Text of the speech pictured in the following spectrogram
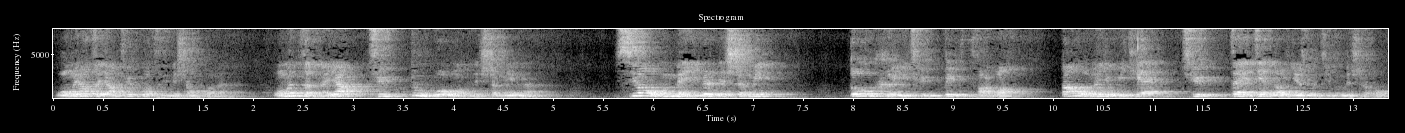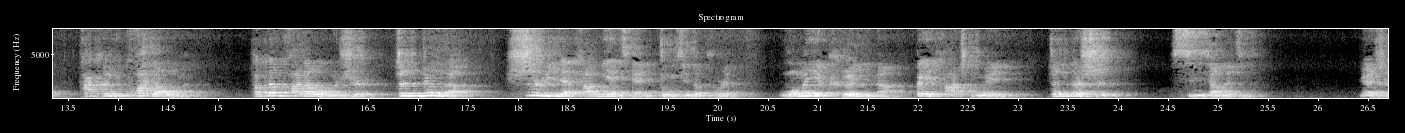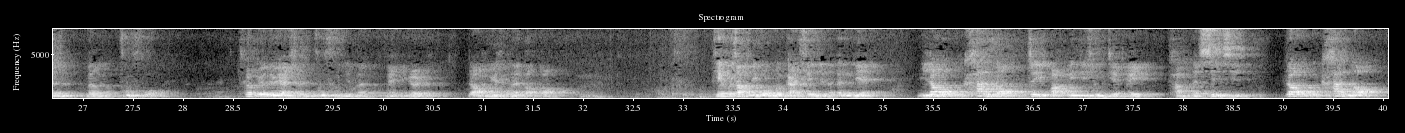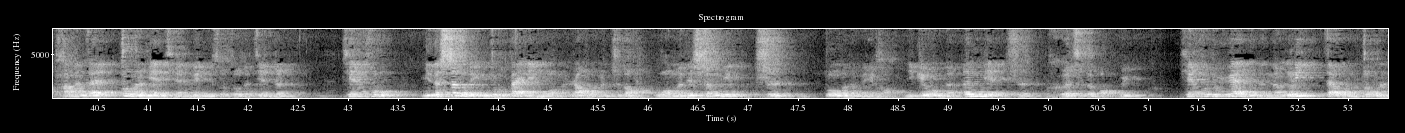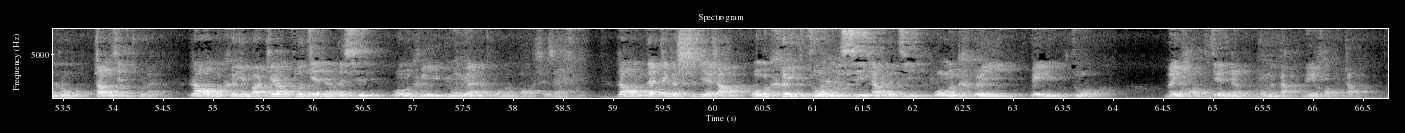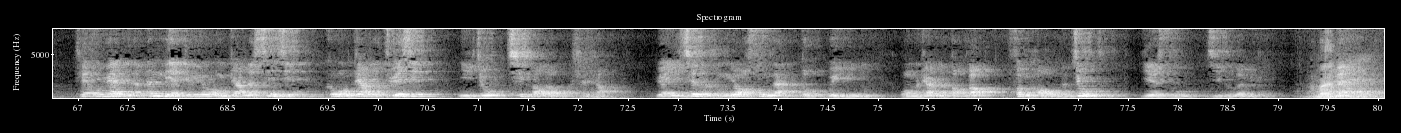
我们要怎样去过自己的生活呢？我们怎么样去度过我们的生命呢？希望我们每一个人的生命都可以去为主发光。当我们有一天去再见到耶稣基督的时候，他可以夸奖我们，他不但夸奖我们是真正的侍立在他面前忠心的仆人，我们也可以呢被他称为。真的是馨香的祭，愿神能祝福我们，特别的愿神祝福你们每一个人。让我们一同来祷告。天父上帝，我们感谢你的恩典，你让我们看到这八位弟兄姐妹他们的信心，让我们看到他们在众人面前为你所做的见证。天父，你的圣灵就带领我们，让我们知道我们的生命是多么的美好，你给我们的恩典是何其的宝贵。天父就愿你的能力在我们众人中彰显出来，让我们可以把这样做见证的心，我们可以永远的我们保持下去。让我们在这个世界上，我们可以做你馨香的祭，我们可以为你做美好的见证，我们打美好的仗。天父愿你的恩典，就因为我们这样的信心和我们这样的决心，你就倾倒在我们身上。愿一切的荣耀颂赞都归于你。我们这样的祷告，奉靠我们救主耶稣基督的名，阿门。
